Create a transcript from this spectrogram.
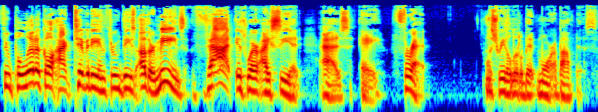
through political activity and through these other means, that is where I see it as a threat. Let's read a little bit more about this.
